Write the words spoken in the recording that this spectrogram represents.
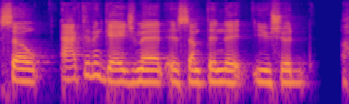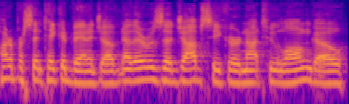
So active engagement is something that you should 100% take advantage of. Now, there was a job seeker not too long ago.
